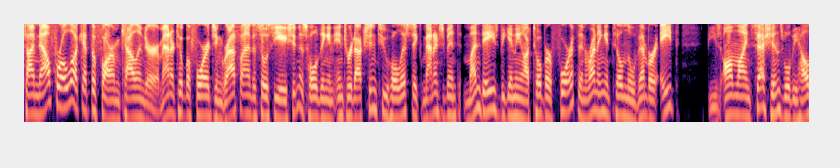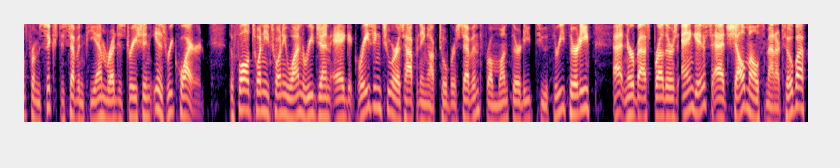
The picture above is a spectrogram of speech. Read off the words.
Time now for a look at the farm calendar. Manitoba Forage and Grassland Association is holding an introduction to holistic management Mondays beginning October 4th and running until November 8th. These online sessions will be held from 6 to 7 p.m. Registration is required. The fall 2021 Regen Ag Grazing Tour is happening October 7th from 1.30 to 3.30 at Nerbas Brothers Angus at Shellmouth, Manitoba.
